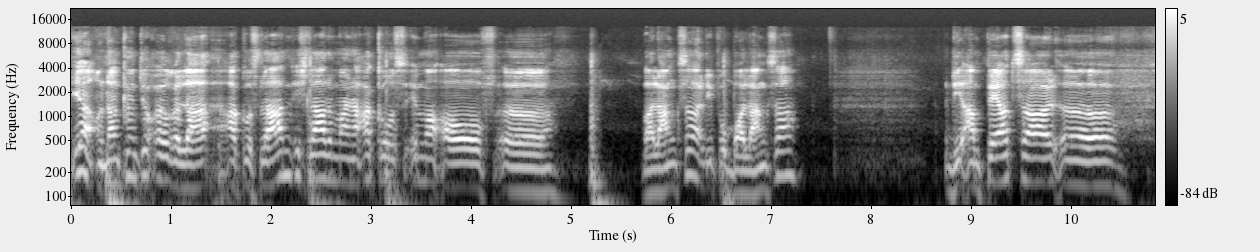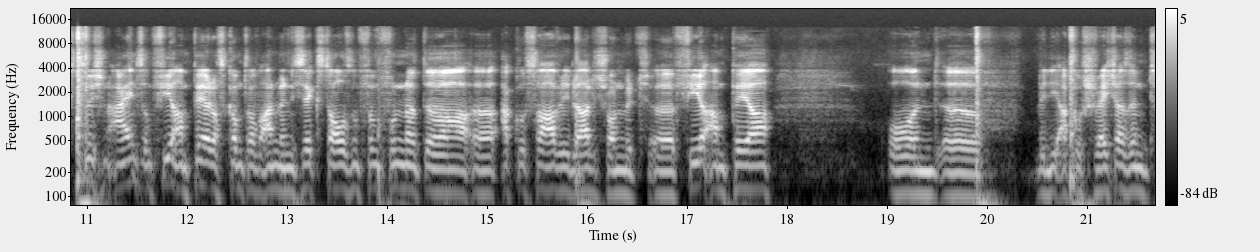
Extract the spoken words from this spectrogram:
Ja, und dann könnt ihr eure La Akkus laden. Ich lade meine Akkus immer auf äh, Balancer, Lipo Balancer. Die Amperezahl äh, zwischen 1 und 4 Ampere. Das kommt darauf an, wenn ich 6500er äh, Akkus habe, die lade ich schon mit äh, 4 Ampere. Und äh, wenn die Akkus schwächer sind,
